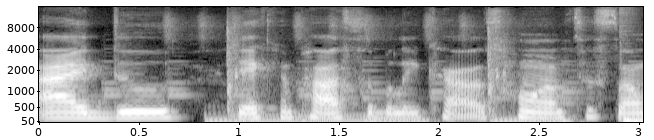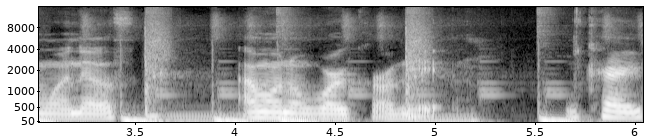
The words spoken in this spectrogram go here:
I do that can possibly cause harm to someone else, I want to work on it. Okay.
